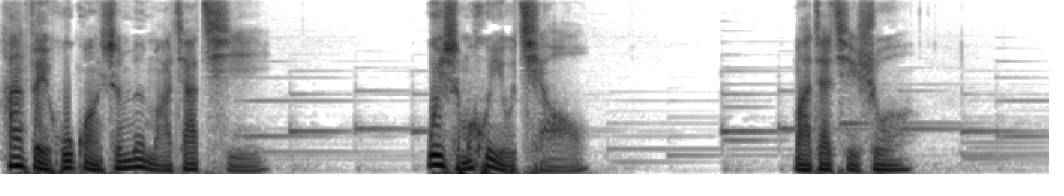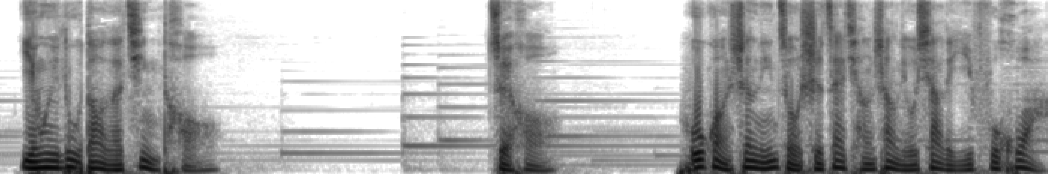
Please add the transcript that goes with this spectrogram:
悍匪胡广生问马嘉祺：“为什么会有桥？”马嘉祺说：“因为路到了尽头。”最后，胡广生临走时在墙上留下了一幅画。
